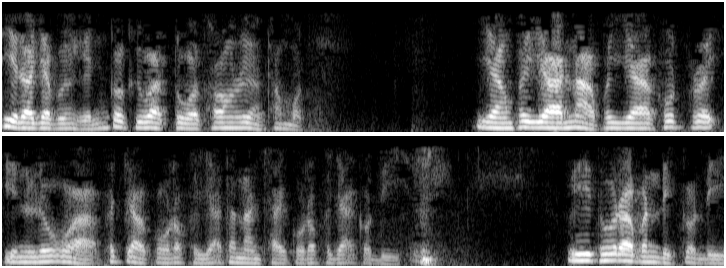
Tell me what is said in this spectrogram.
ที่เราจะเพิ่งเห็นก็คือว่าตัวท้องเรื่องทั้งหมด อย่างพญานาคพญาคุดพระอินทร์หรือว่าพระเจ้าโกรพยะทนันชัยโกรพยะก็ดีวีธุระบัณฑิตก็ดี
